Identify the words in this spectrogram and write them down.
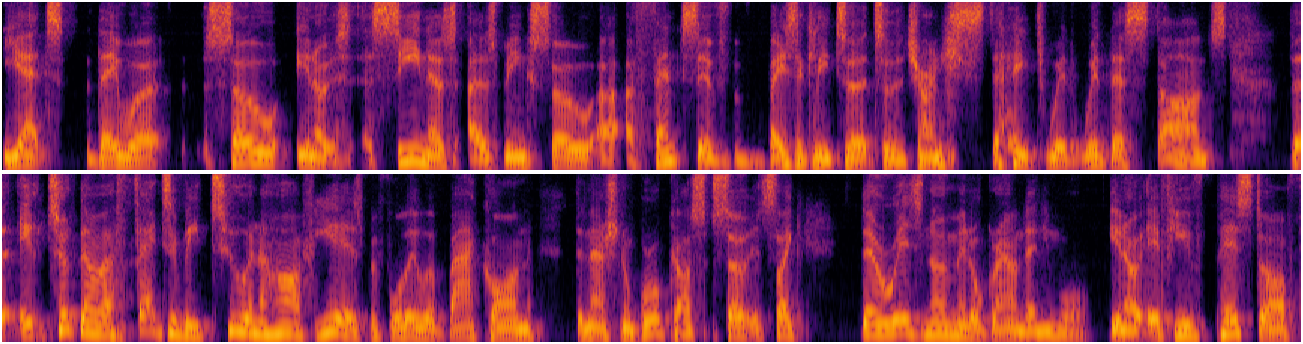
yet they were so you know seen as as being so uh, offensive basically to to the chinese state with with their stance that it took them effectively two and a half years before they were back on the national broadcast. So it's like there is no middle ground anymore. You know if you've pissed off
